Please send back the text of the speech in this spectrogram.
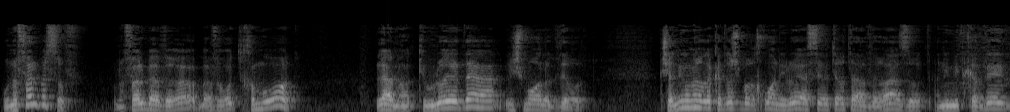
הוא נפל בסוף, הוא נפל בעבירה, בעבירות חמורות. למה? כי הוא לא ידע לשמור על הגדרות. כשאני אומר לקדוש ברוך הוא, אני לא אעשה יותר את העבירה הזאת, אני מתכוון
